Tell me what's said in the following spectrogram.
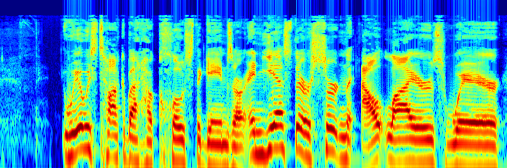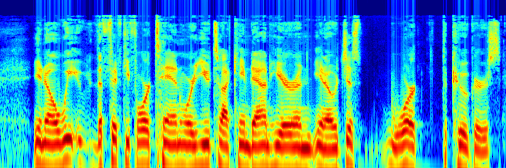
We always talk about how close the games are, and yes, there are certain outliers where you know we the 54-10 where Utah came down here and you know just worked the Cougars.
